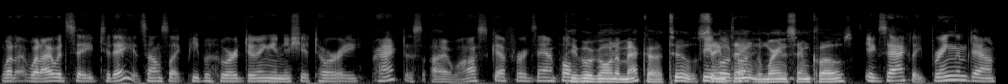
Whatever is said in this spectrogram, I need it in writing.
what I- what I would say today. It sounds like people who are doing initiatory practice, ayahuasca, for example. People are going to Mecca too. People same thing. going- wearing the same clothes. Exactly. Bring them down.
